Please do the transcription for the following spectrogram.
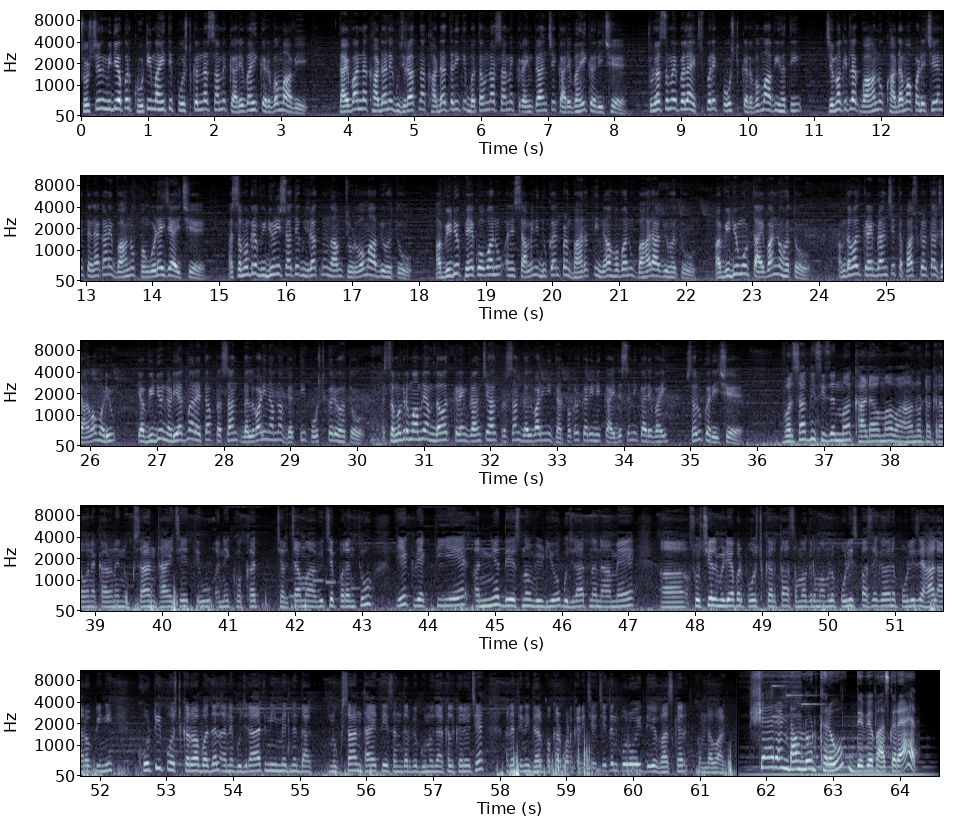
Social media પર ખોટી માહિતી પોસ્ટ કરનાર સામે કાર્યવાહી કરવામાં આવી. તાઇવાનના ખાડાને ગુજરાતના ખાડા તરીકે બતાવનાર સામે ક્રાઇમ બ્રાન્ચે કાર્યવાહી કરી છે. થોડા સમય પહેલા એક્સ પર એક પોસ્ટ કરવામાં આવી હતી, જેમાં કેટલાક વાહનો ખાડામાં પડે છે અને તેના કારણે વાહનો ફંગોડાઈ જાય છે. આ સમગ્ર વિડીયોની સાથે ગુજરાતનું નામ જોડવામાં આવ્યું હતું. આ વીડિયો ફેક હોવાનું અને સામેની દુકાન પણ ભારતની ન હોવાનું બહાર આવ્યું હતું. આ વીડિયો મૂળ તાઇવાનનો હતો. અમદાવાદ ક્રાઇમ બ્રાન્ચે તપાસ કરતા જાણવા મળ્યું કે આ વીડિયો નડિયાદમાં રહેતા પ્રશાંત દલવાડી નામના વ્યક્તિ પોસ્ટ કર્યો હતો. સમગ્ર મામલે અમદાવાદ ક્રાઇમ બ્રાન્ચે હાલ પ્રશાંત દલવાડીની ધરપકડ કરીને કાયદેસરની કાર્યવાહી શરૂ કરી છે. વરસાદની સિઝનમાં ખાડાઓમાં વાહનો ટકરાવાના કારણે નુકસાન થાય છે તેવું અનેક વખત ચર્ચામાં આવ્યું છે. પરંતુ એક વ્યક્તિએ અન્ય દેશનો વીડિયો ગુજરાતના નામે સોશિયલ મીડિયા પર પોસ્ટ કરતા સમગ્ર મામલો પોલીસ પાસે ગયો અને પોલીસે હાલ આરોપીની ખોટી પોસ્ટ કરવા બદલ અને ગુજરાતની ઇમેજને નુકસાન થાય તે સંદર્ભે ગુનો દાખલ કર્યો છે અને તેની ધરપકડ પણ કરી છે. Chetan Purohit, Divya Bhaskar, Ahmedabad. Share and download કરો દિવ્ય ભાસ્કર એપ.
